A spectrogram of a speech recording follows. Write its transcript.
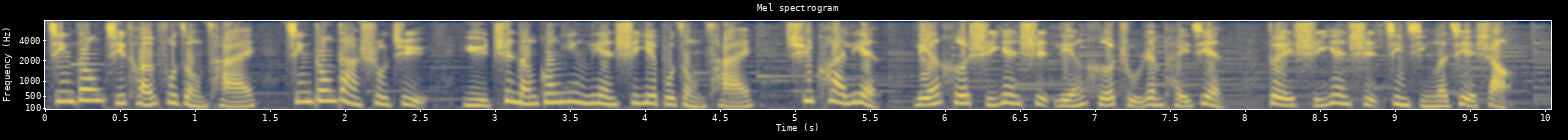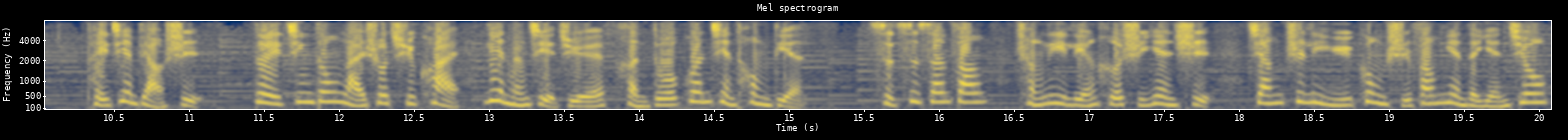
京东集团副总裁、京东大数据与智能供应链事业部总裁、区块链联合实验室联合主任裴健对实验室进行了介绍。裴健表示，对京东来说，区块链能解决很多关键痛点。此次三方成立联合实验室，将致力于共识方面的研究，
